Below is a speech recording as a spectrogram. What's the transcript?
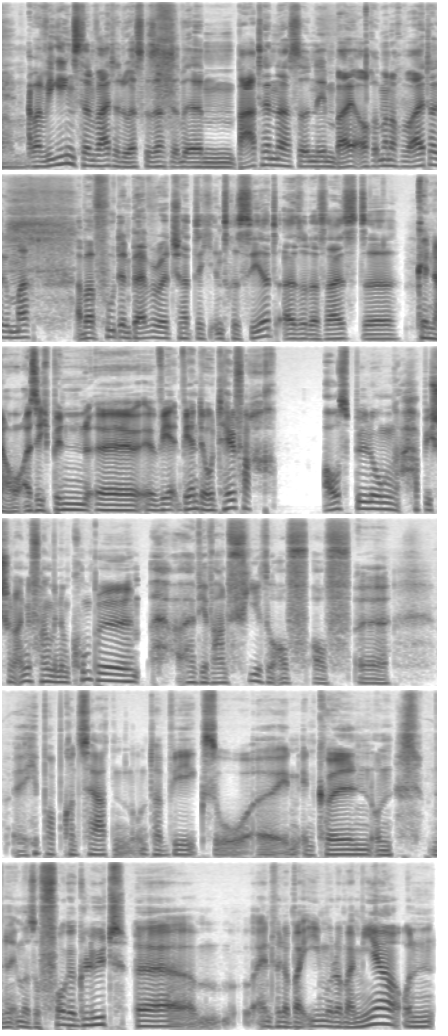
Ähm. Aber wie ging es dann weiter? Du hast gesagt, ähm, Bartender hast du nebenbei auch immer noch weitergemacht, aber Food and Beverage hat dich interessiert, also das heißt... Äh genau, also ich bin äh, während der Hotelfachausbildung habe ich schon angefangen mit einem Kumpel, äh, wir waren viel so auf, auf äh, äh, Hip-Hop-Konzerten unterwegs, so äh, in, in Köln und dann immer so vorgeglüht, äh, entweder bei ihm oder bei mir und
